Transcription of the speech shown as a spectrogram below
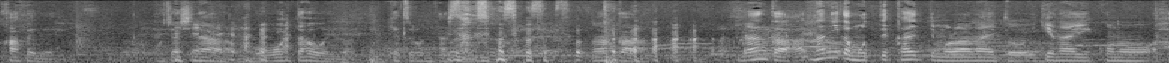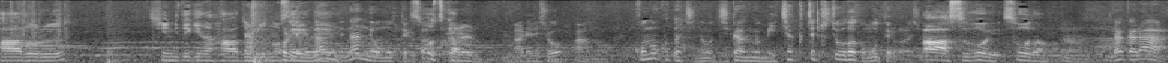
うカフェでお茶しながらもうおごった方がいいわっていう結論に達した。んですうそうそうそう。なんか、なんかあ何か持って帰ってもらわないといけないこのハードル、心理的なハードルのこせいで、れなんでなんで思ってるか。そう疲れる。あれでしょ？あのこの子たちの時間がめちゃくちゃ貴重だと思ってるからでしょ？ああ、すごい、そうだわ。うん、だから、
